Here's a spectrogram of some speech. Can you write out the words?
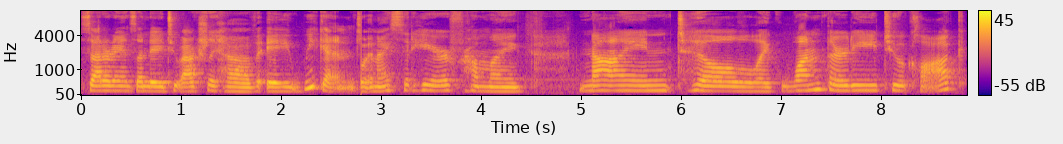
Saturday and Sunday to actually have a weekend. And I sit here from like 9 till like 1.30, 2 o'clock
